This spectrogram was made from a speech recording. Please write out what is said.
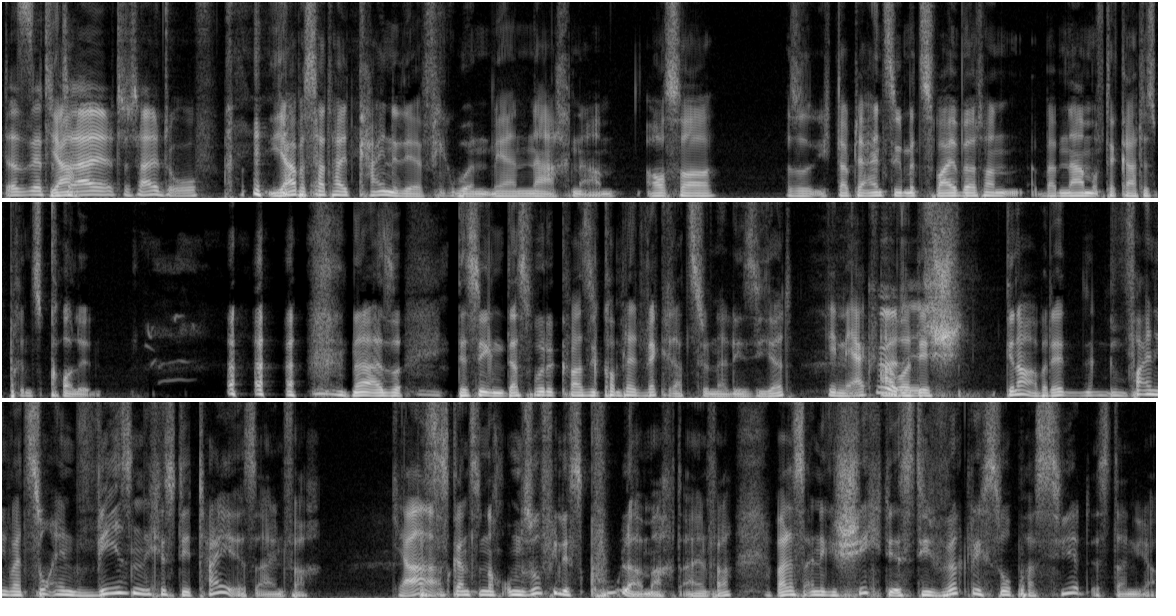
Das ist ja total, ja. total doof. Ja, aber es hat halt keine der Figuren mehr einen Nachnamen. Außer, also ich glaube, der einzige mit zwei Wörtern beim Namen auf der Karte ist Prinz Colin. Na, also deswegen, das wurde quasi komplett wegrationalisiert. Wie merkwürdig. Aber der, genau, aber der, vor allen Dingen, weil es so ein wesentliches Detail ist einfach. Ja. Dass das Ganze noch um so vieles cooler macht einfach, weil es eine Geschichte ist, die wirklich so passiert ist dann ja.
